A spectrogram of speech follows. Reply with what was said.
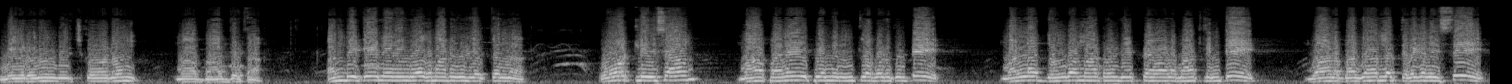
మీ రుణం తీర్చుకోవడం మా బాధ్యత. అందుకే నేను ఇంకొక మాట కూడా చెప్తున్నా. ఓట్లు వేసాం మా పని అయిపోయిందని ఇంట్లో పడుకుంటే మళ్ళా దొంగ మాటలు చెప్పే వాళ్ళ మాటలు వింటే వాళ్ళ బజార్లో తిరగలిస్తే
